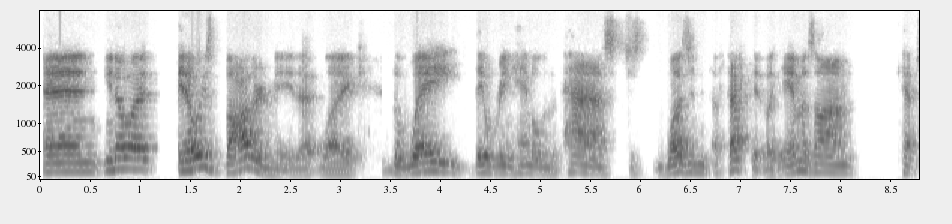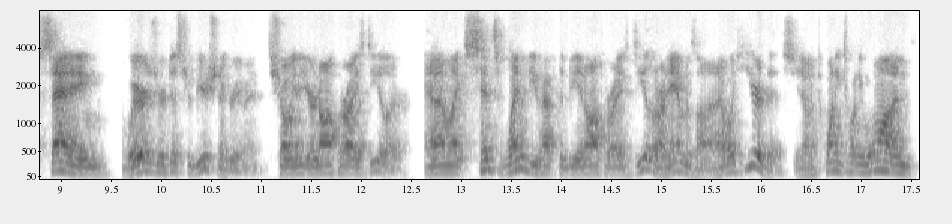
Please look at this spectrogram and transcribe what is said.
And you know what? It always bothered me that like the way they were being handled in the past just wasn't effective. Like Amazon kept saying, Where's your distribution agreement? Showing that you're an authorized dealer. And I'm like, Since when do you have to be an authorized dealer on Amazon? And I would hear this, you know, in 2021,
